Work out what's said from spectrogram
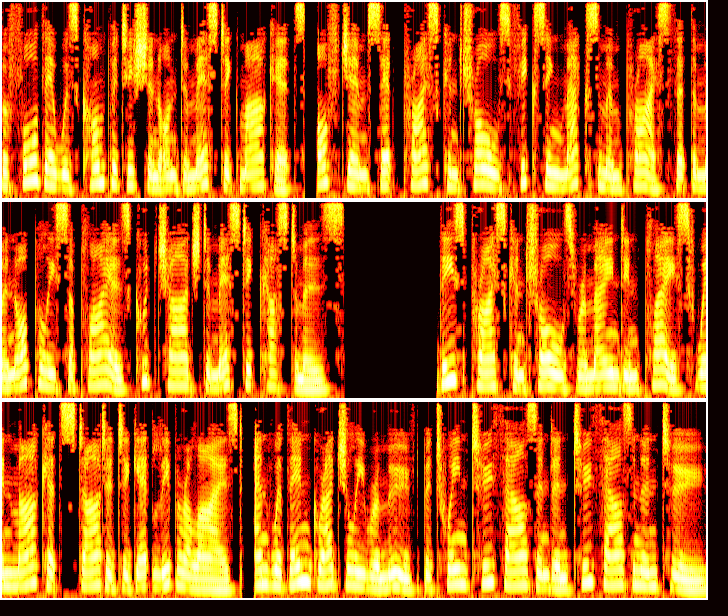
Before there was competition on domestic markets, Ofgem set price controls fixing maximum price that the monopoly suppliers could charge domestic customers. These price controls remained in place when markets started to get liberalized, and were then gradually removed between 2000 and 2002.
